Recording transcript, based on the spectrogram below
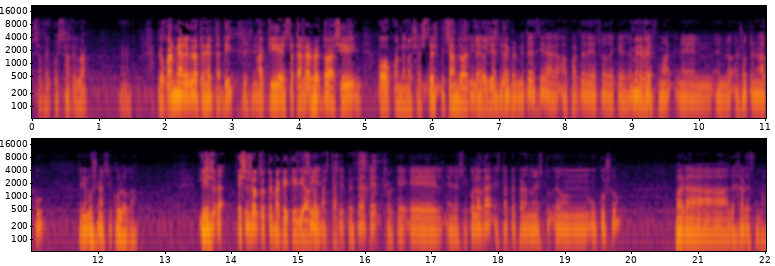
Se hace cuesta arriba. ¿eh? Lo cual me alegra tenerte a ti Sí, sí. aquí esta tarde, Alberto, así, Sí. o cuando nos esté escuchando el, oyente. si me permite decir, aparte de eso de que dime. fumar, en, en- nosotros en la Q tenemos una psicóloga. Y Ese, esta- ese es otro tema que quería hablar sí, más tarde. sí, pero espérate, porque el- en la psicóloga está preparando un, un, un curso para dejar de fumar.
